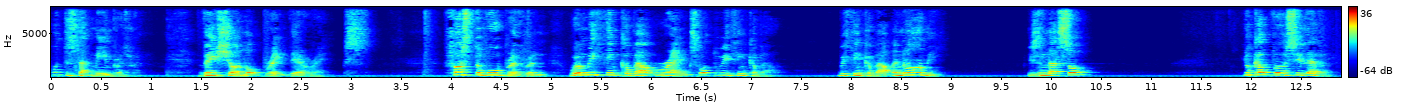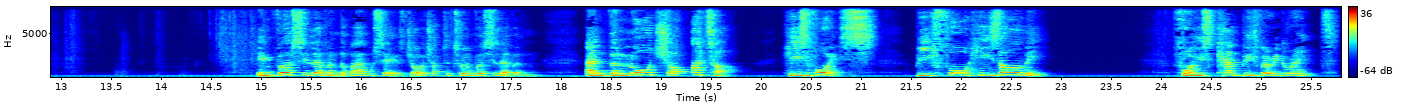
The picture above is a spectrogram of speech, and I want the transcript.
What does that mean, brethren? They shall not break their ranks. First of all, brethren, when we think about ranks, what do we think about? We think about an army. Isn't that so? Look at verse 11. In verse 11, the Bible says, Joel chapter 2 and verse 11, And the Lord shall utter his voice before his army, for his camp is very great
